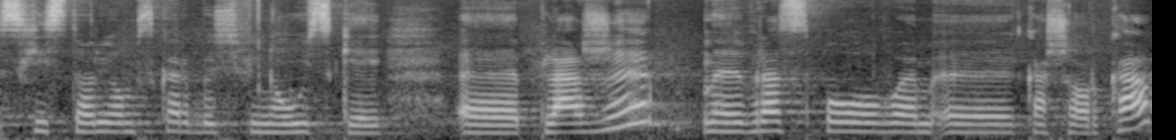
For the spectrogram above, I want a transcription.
z historią skarby świnoujskiej plaży wraz z połowem Kaszorka.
